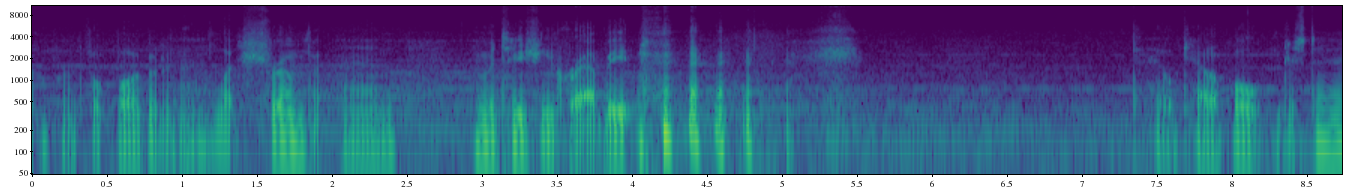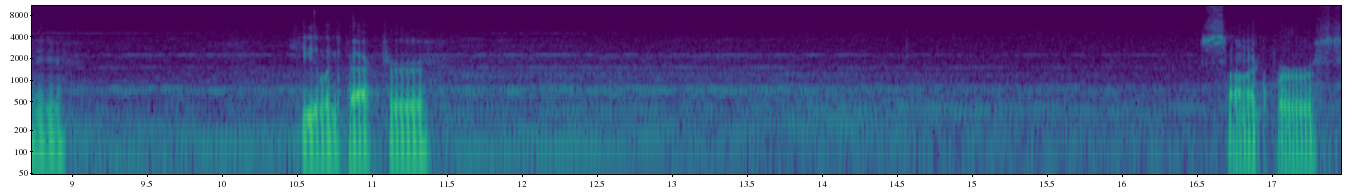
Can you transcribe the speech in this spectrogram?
Cooper and football go to like shrimp and imitation crab bait. Tail catapult, interesting. Healing factor. Sonic burst.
